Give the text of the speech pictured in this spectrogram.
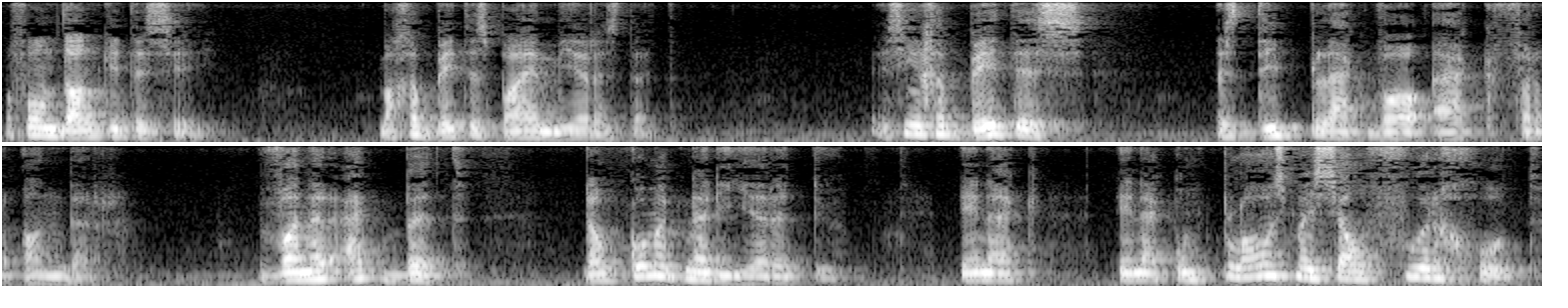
of vir hom dankie te sê. Maar gebed is baie meer as dit. Jy sien gebed is is die plek waar ek verander. Wanneer ek bid, dan kom ek na die Here toe en ek en ek kom plaas myself voor God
